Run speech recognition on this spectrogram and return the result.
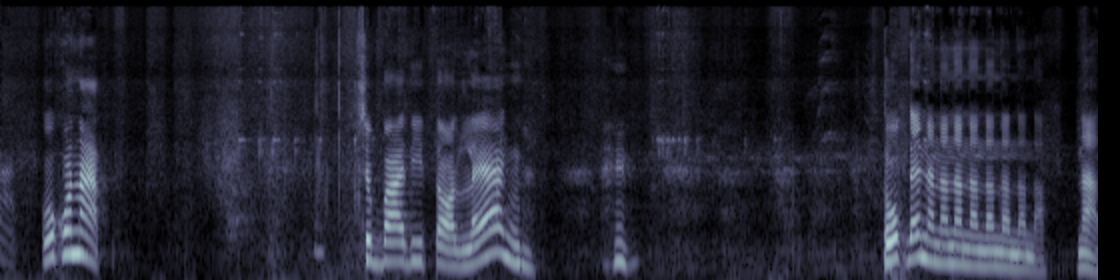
นัดโกโกนัท สบายดีตอนแรงตกได้นั่นนั่นนั่นนั่นนั่นนั่นนั่นนั่น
